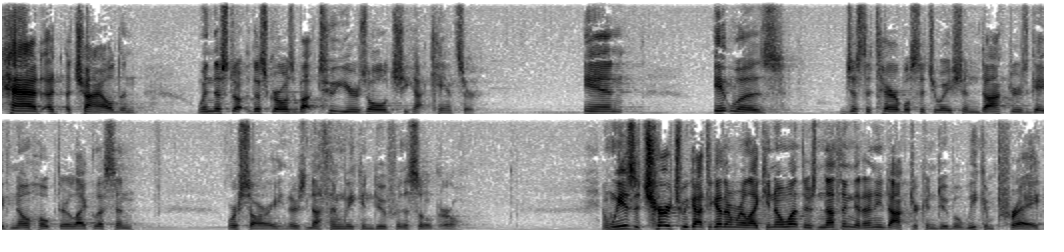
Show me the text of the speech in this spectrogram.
had a, a child, and when this, this girl was about two years old, she got cancer. And it was just a terrible situation. Doctors gave no hope. They're like, listen, we're sorry. There's nothing we can do for this little girl. And we as a church, we got together and we're like, you know what? There's nothing that any doctor can do, but we can pray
